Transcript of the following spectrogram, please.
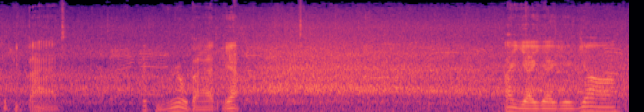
Could be bad. Could be real bad. Yeah. Ay, ay, ay, ay, ay.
